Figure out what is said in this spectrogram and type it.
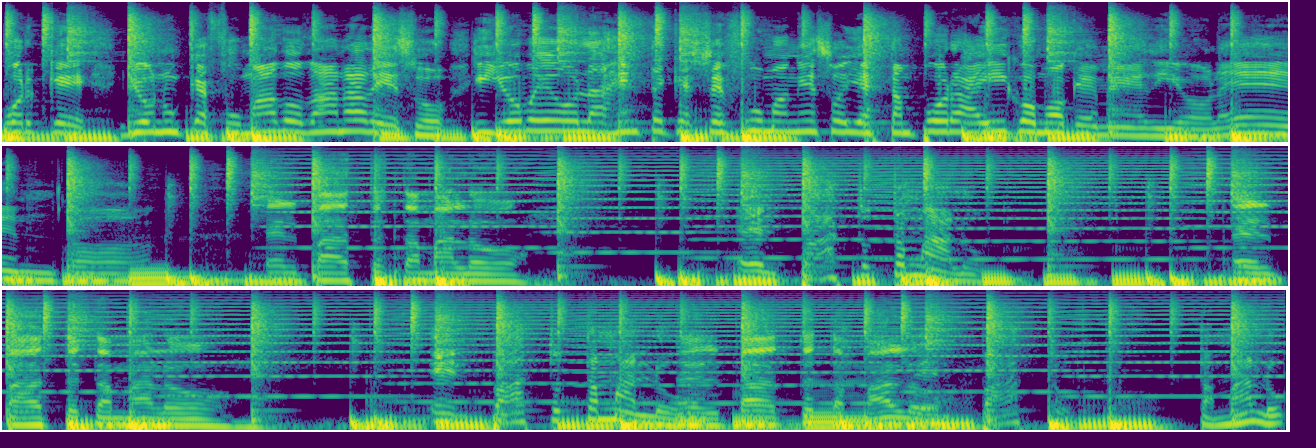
porque yo nunca he fumado nada de eso. Y yo veo la gente que se fuman eso y están por ahí como que medio lento. El pasto está malo, El pasto está malo, el pasto está malo, está malo, el pasto está malo, el pasto está malo,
